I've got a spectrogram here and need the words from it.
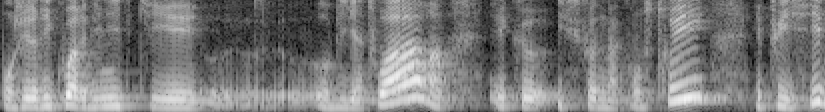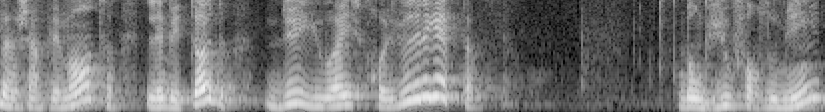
Bon j'ai le require d'init qui est euh, obligatoire et que Xcode m'a construit. Et puis ici ben, j'implémente les méthodes du UI scroll view delegate. Donc view for zooming,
